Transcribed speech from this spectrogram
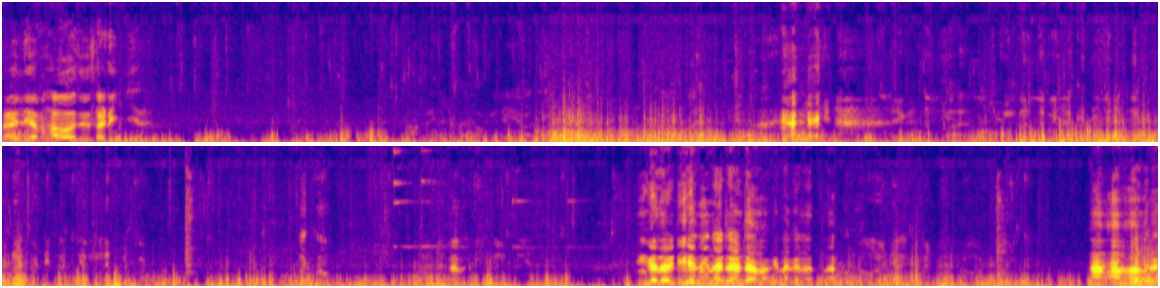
જોઈ આમ હવા બધું સડી ગયા. હિંગલ અડી હે ને ઠાંઠામાં કે નગર નથી નાખો આમ આમ આમ રે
